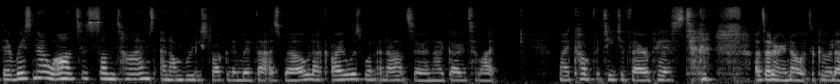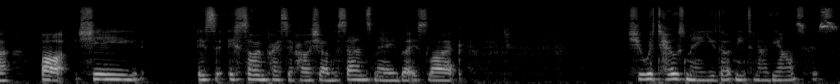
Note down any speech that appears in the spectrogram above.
there is no answers sometimes and I'm really struggling with that as well. Like I always want an answer and I go to like my comfort teacher therapist. I don't even know what to call her, but she is is so impressive how she understands me. But it's like she always tells me you don't need to know the answers.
